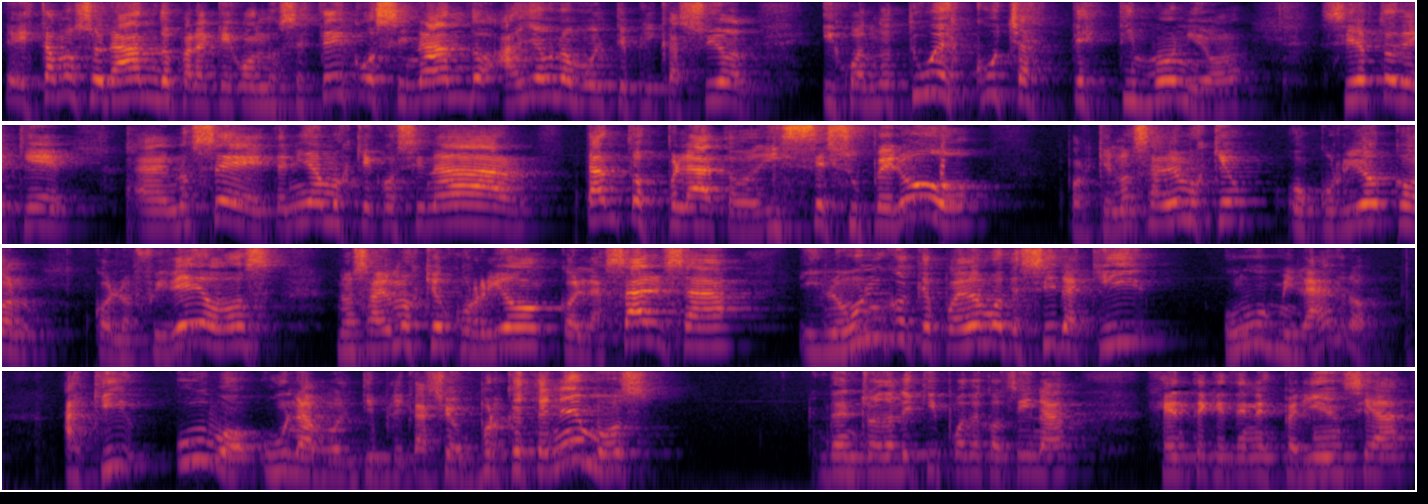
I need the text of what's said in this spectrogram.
Estamos orando para que cuando se esté cocinando haya una multiplicación. Y cuando tú escuchas testimonio, ¿cierto? De que, eh, no sé, teníamos que cocinar tantos platos y se superó, porque no sabemos qué ocurrió con, con los fideos, no sabemos qué ocurrió con la salsa. Y lo único que podemos decir aquí, hubo un milagro aquí hubo una multiplicación, porque tenemos dentro del equipo de cocina gente que tiene experiencia,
